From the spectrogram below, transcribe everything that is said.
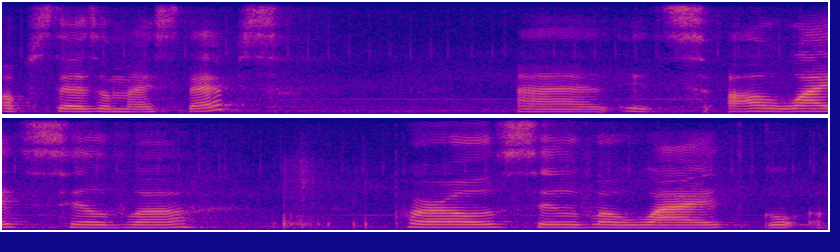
upstairs on my steps. And it's all white silver pearl silver white gold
